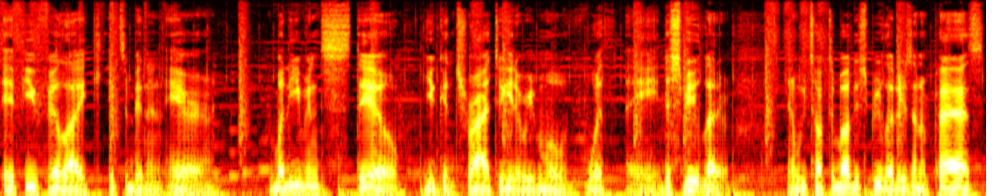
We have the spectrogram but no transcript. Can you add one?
if you feel like it's been an error. But even still, you can try to get it removed with a dispute letter. And we talked about dispute letters in the past.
